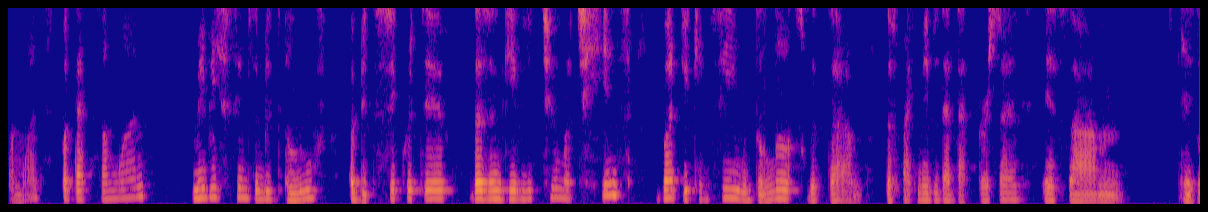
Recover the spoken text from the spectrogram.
someone, but that someone maybe seems a bit aloof, a bit secretive, doesn't give you too much hints, but you can see with the looks, with um, the fact maybe that that person is um, is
